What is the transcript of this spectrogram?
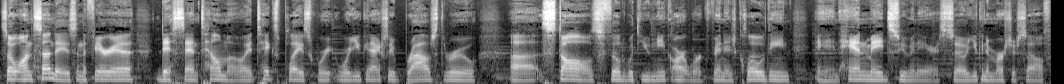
So on Sundays in the Feria de San Telmo, it takes place where where you can actually browse through uh, stalls filled with unique artwork, vintage clothing, and handmade souvenirs. So you can immerse yourself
